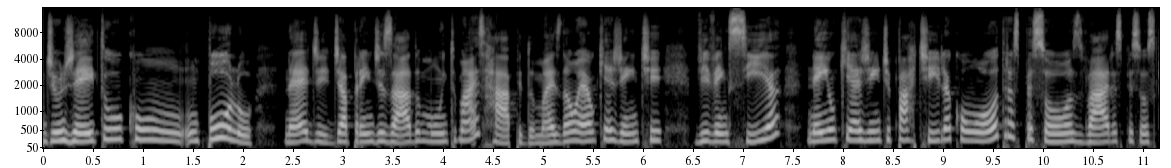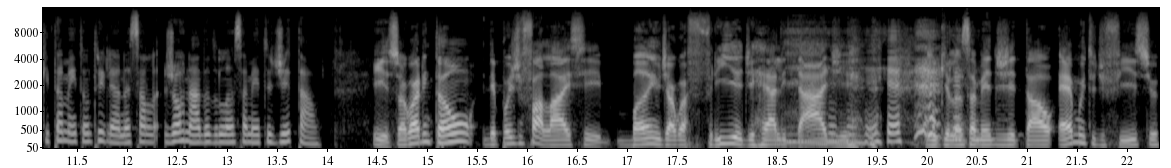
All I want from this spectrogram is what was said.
de um jeito com um pulo né, de, de aprendizado muito mais rápido, mas não é o que a gente vivencia, nem o que a gente partilha com outras pessoas, várias pessoas que também estão trilhando essa jornada do lançamento digital. Isso, agora então, depois de falar esse banho de água fria, de realidade, de que lançamento digital é muito difícil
